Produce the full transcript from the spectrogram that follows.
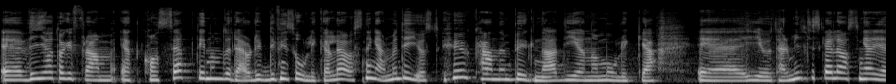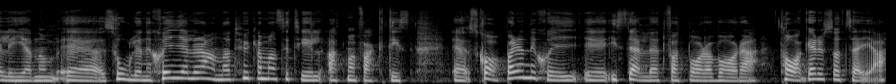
vi har tagit fram ett koncept inom det där och det, det, finns olika lösningar. Men det är just hur kan en byggnad genom olika eh, geotermitiska lösningar eller genom eh, solenergi eller annat, hur kan man se till att man faktiskt eh, skapar energi eh, istället för att bara vara tagare så att säga.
